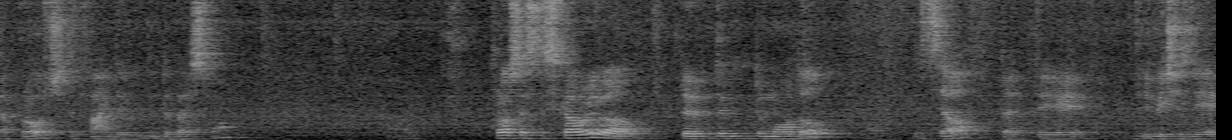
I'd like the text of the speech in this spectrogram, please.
uh, approach to find the, the best one. Uh, process discovery, well, the, the, the model itself, that the, which is the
